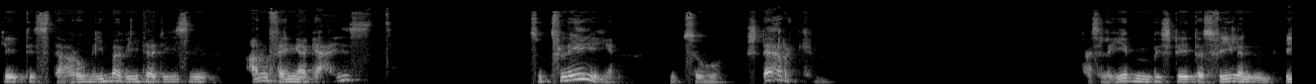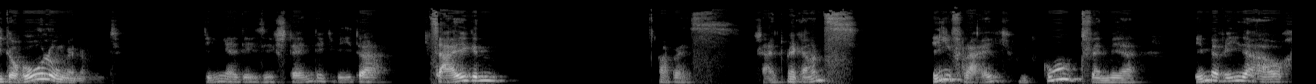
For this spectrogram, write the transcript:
geht es darum, immer wieder diesen Anfängergeist zu pflegen und zu stärken. Das Leben besteht aus vielen Wiederholungen und Dinge, die sich ständig wieder zeigen. Aber es scheint mir ganz hilfreich und gut, wenn wir immer wieder auch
